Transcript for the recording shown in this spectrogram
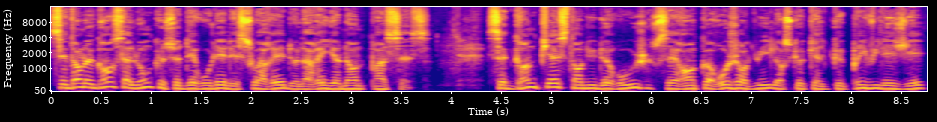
C'est dans le grand salon que se déroulaient les soirées de la rayonnante princesse. Cette grande pièce tendue de rouge sert encore aujourd'hui lorsque quelques privilégiés,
